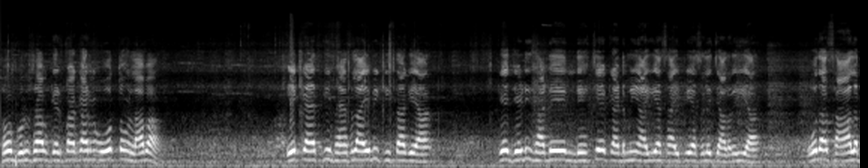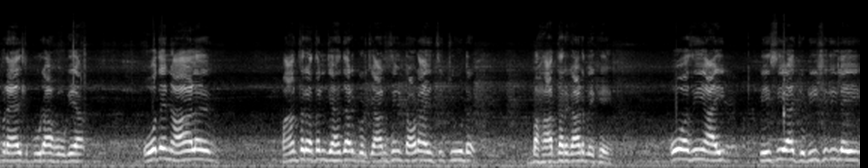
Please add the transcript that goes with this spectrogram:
ਸੋ ਗੁਰੂ ਸਾਹਿਬ ਕਿਰਪਾ ਕਰਨ ਉਹ ਤੋਂ ਇਲਾਵਾ ਇੱਕ ਐਤਕੀ ਫੈਸਲਾ ਇਹ ਵੀ ਕੀਤਾ ਗਿਆ ਕਿ ਜਿਹੜੀ ਸਾਡੇ ਨਿਸ਼ਚੇ ਅਕੈਡਮੀ ਆਈਐਸ ਆਈਪੀਐਸ ਲਈ ਚੱਲ ਰਹੀ ਆ, ਉਹਦਾ ਸਾਲ ਅਪ੍ਰੈਲ ਚ ਪੂਰਾ ਹੋ ਗਿਆ। ਉਹਦੇ ਨਾਲ ਪੰਥ ਰਤਨ ਜਹਦਰ ਗੁਰਚਰਨ ਸਿੰਘ ਟੌੜਾ ਇੰਸਟੀਚਿਊਟ ਬਹਾਦਰਗੜ੍ਹ ਵਿਖੇ ਉਹ ਅਸੀਂ ਆਈ ਪੀਸੀਐਸ ਜੁਡੀਸ਼ਰੀ ਲਈ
